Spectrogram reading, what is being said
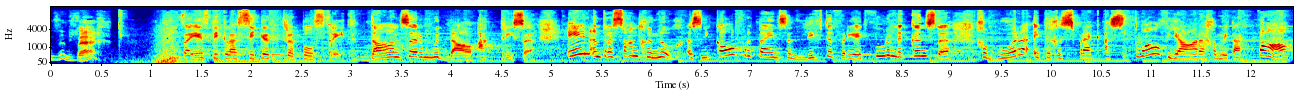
Is dit weg? Sy is die klassieke triple threat, danser, model, aktrise. En interessant genoeg is Nicole Fortuin se liefde vir die uitvoerende kunste gebore uit 'n gesprek as 12-jarige met haar pa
